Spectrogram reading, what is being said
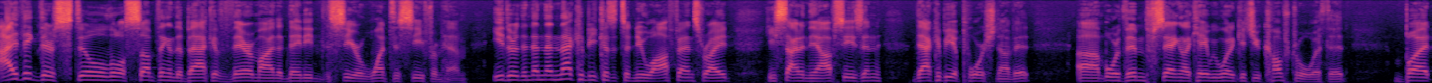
I think there's still a little something in the back of their mind that they need to see or want to see from him. Either then, then that could be because it's a new offense, right? He signed in the offseason. That could be a portion of it. Um, or them saying, like, hey, we want to get you comfortable with it. But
